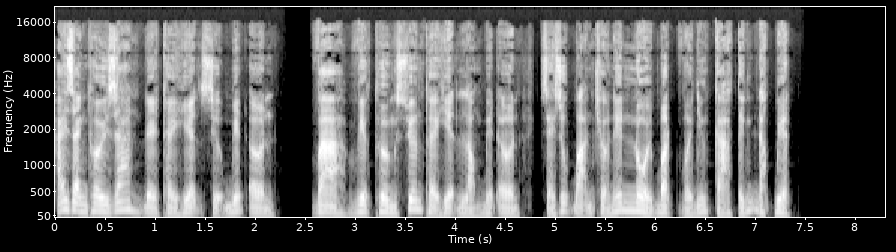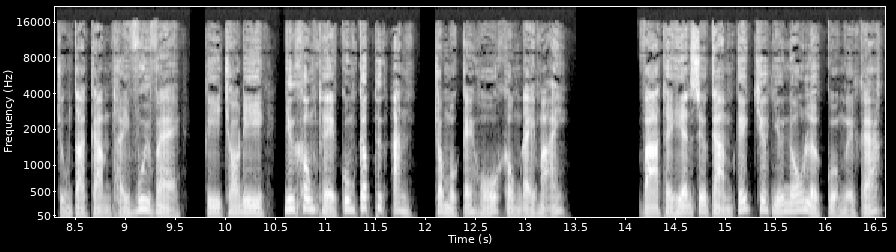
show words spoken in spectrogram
hãy dành thời gian để thể hiện sự biết ơn và việc thường xuyên thể hiện lòng biết ơn sẽ giúp bạn trở nên nổi bật với những cá tính đặc biệt. Chúng ta cảm thấy vui vẻ khi cho đi nhưng không thể cung cấp thức ăn cho một cái hố không đáy mãi. Và thể hiện sự cảm kích trước những nỗ lực của người khác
